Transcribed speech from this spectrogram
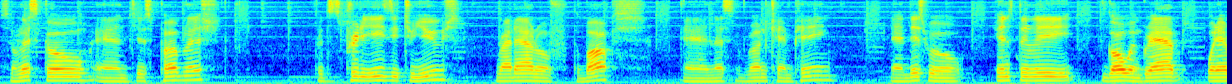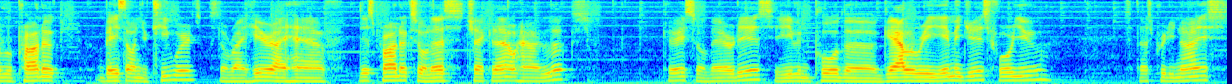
So let's go and just publish. It's pretty easy to use right out of the box. And let's run campaign and this will instantly go and grab whatever product based on your keywords. So right here I have this product so let's check it out how it looks. Okay so there it is. It even pull the gallery images for you. So that's pretty nice.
